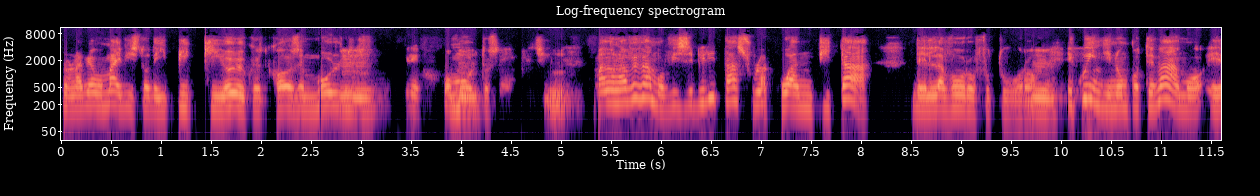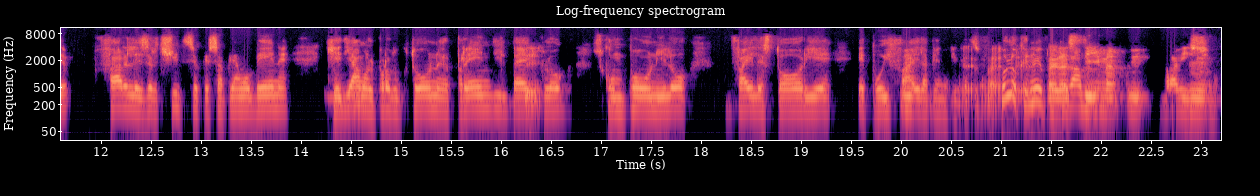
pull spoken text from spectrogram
non abbiamo mai visto dei picchi, eh, cose molto mm. difficili o mm. molto semplici mm. ma non avevamo visibilità sulla quantità del lavoro futuro mm. e quindi non potevamo eh, fare l'esercizio che sappiamo bene, chiediamo mm. al product owner, prendi il backlog, scomponilo, fai le storie e poi fai mm. la pianificazione. Quello che noi potevamo, bravissimo,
